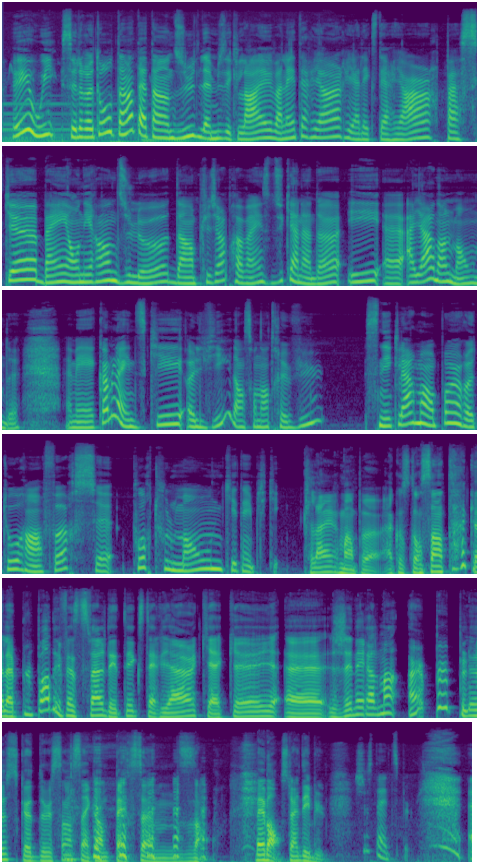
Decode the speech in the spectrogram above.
Eh oui, c'est le retour tant attendu de la musique live à l'intérieur et à l'extérieur parce que ben on est rendu là dans plusieurs provinces du Canada et euh, ailleurs dans le monde. Mais comme l'a indiqué Olivier dans son entrevue, ce n'est clairement pas un retour en force pour tout le monde qui est impliqué. Clairement pas. À cause qu'on s'entend que la plupart des festivals d'été extérieurs qui accueillent euh, généralement un peu plus que 250 personnes, disons. Mais bon, c'est un début. Juste un petit peu.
